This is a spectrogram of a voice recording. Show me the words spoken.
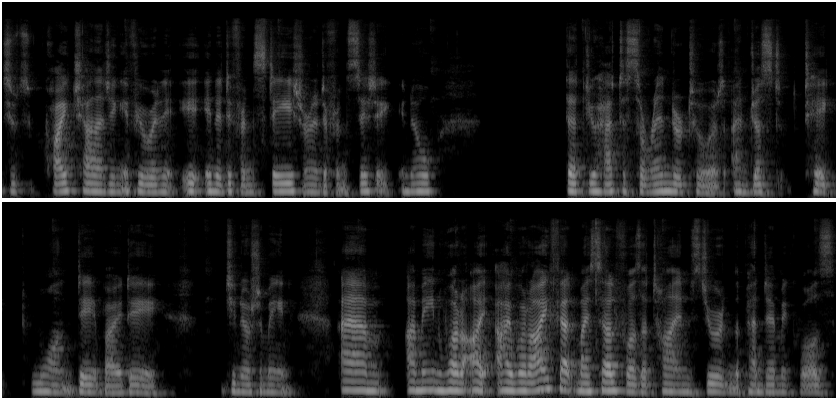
it was quite challenging if you were in a, in a different state or in a different city. You know, that you had to surrender to it and just take one day by day. Do you know what I mean? Um, I mean, what I, I what I felt myself was at times during the pandemic was,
